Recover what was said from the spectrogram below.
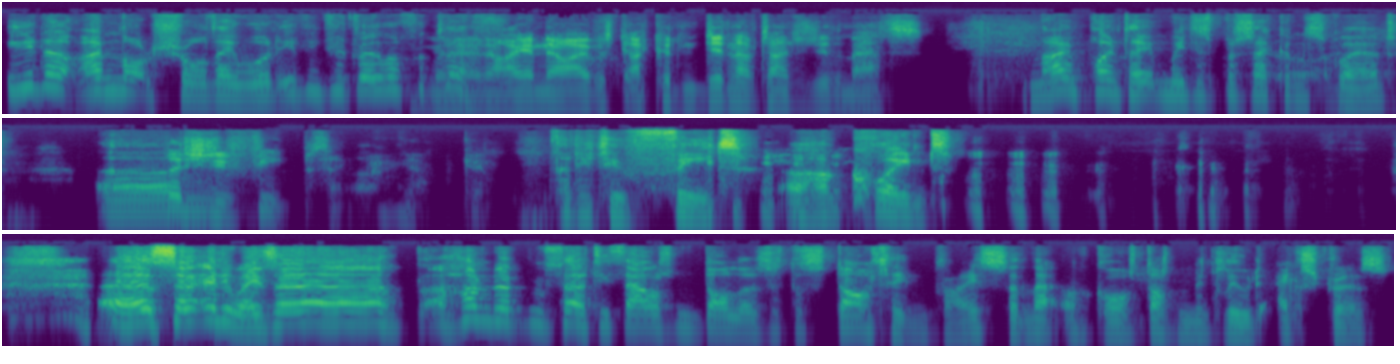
You know, I'm not sure they would, even if you drove off a No, cliff. no, I know. I was. I couldn't. Didn't have time to do the maths. 9.8 meters per second squared. Um, 32 feet per second. Yeah. Okay. 32 feet. oh, how quaint. Uh, so, anyways, uh, $130,000 is the starting price, and that, of course, doesn't include extras.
